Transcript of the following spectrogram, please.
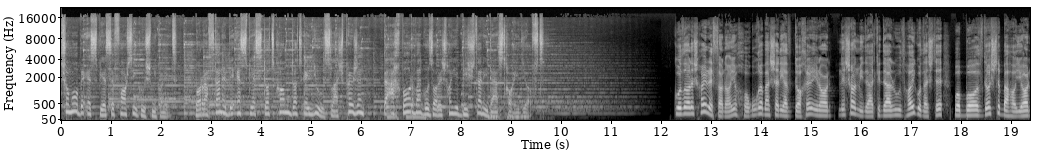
شما به اسپیس فارسی گوش می کنید. با رفتن به sbs.com.au به اخبار و گزارش های بیشتری دست خواهید یافت. گزارش های رسانه های حقوق بشری از داخل ایران نشان می‌دهد که در روزهای گذشته با بازداشت بهایان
